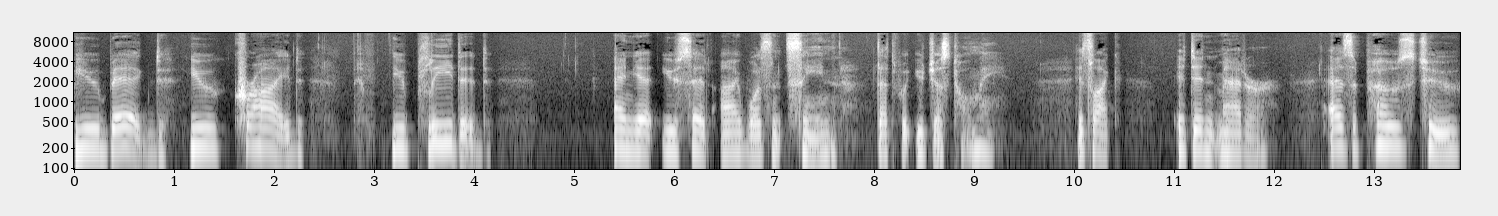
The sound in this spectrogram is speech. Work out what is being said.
you begged, you cried, you pleaded and yet you said, I wasn't seen. That's what you just told me. It's like it didn't matter, as opposed to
